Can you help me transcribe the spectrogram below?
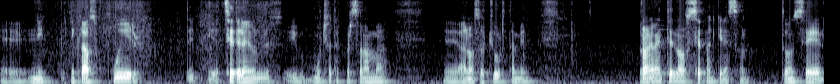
eh, Nick, Niklaus Queer, etcétera, y, muchas otras personas más. Eh, Alonso también. Probablemente no sepan quiénes son. Entonces,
